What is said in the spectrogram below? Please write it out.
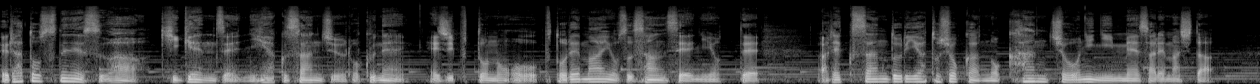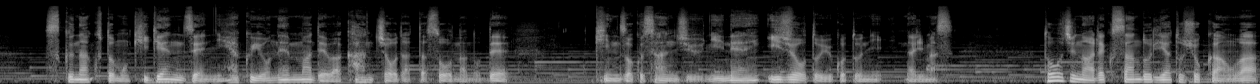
エラトステネスは紀元前236年エジプトの王プトレマイオス3世によってアレクサンドリア図書館の館長に任命されました。少なくとも紀元前204年までは館長だったそうなので勤続32年以上ということになります。当時のアレクサンドリア図書館は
